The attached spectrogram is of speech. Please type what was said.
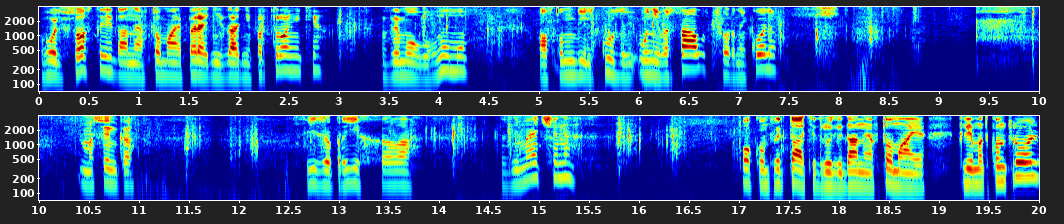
Golf 6. Даний авто має передні і задні партроніки, зимову гуму. Автомобіль кузовий універсал, чорний колір. Машинка свіжо приїхала з Німеччини. По комплектації, друзі, дане авто має клімат-контроль,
